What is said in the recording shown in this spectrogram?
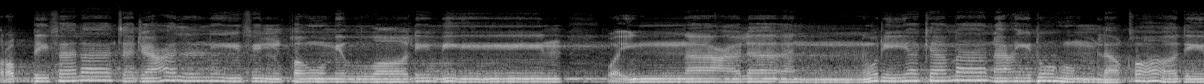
رب فلا تجعلني في القوم الظالمين. وإنا على أن نريك ما نعدهم لقادرون.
